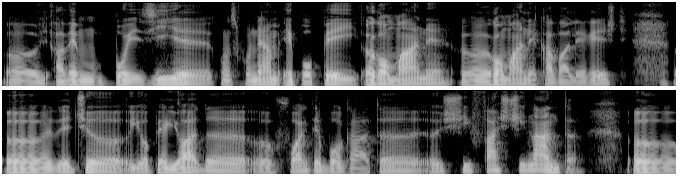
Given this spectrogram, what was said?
Uh, avem poezie, cum spuneam, epopei, romane, uh, romane cavalerești. Uh, deci uh, e o perioadă uh, foarte bogată uh, și fascinantă. Uh,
